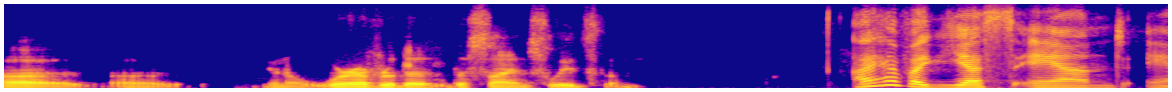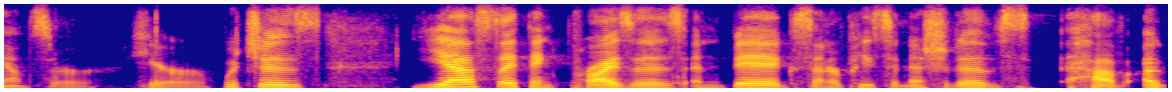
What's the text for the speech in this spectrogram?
uh, uh, you know, wherever the, the science leads them. I have a yes and answer here, which is yes, I think prizes and big centerpiece initiatives have a,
